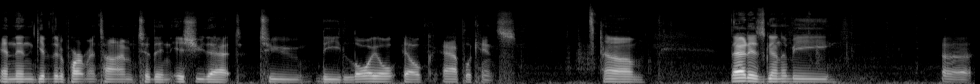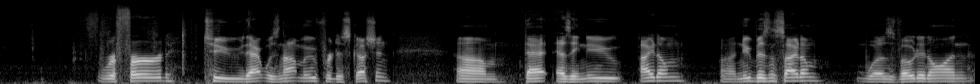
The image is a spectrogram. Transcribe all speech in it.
and then give the department time to then issue that to the loyal elk applicants. Um, that is going to be uh, referred to. That was not moved for discussion. Um, that as a new item, uh, new business item, was voted on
